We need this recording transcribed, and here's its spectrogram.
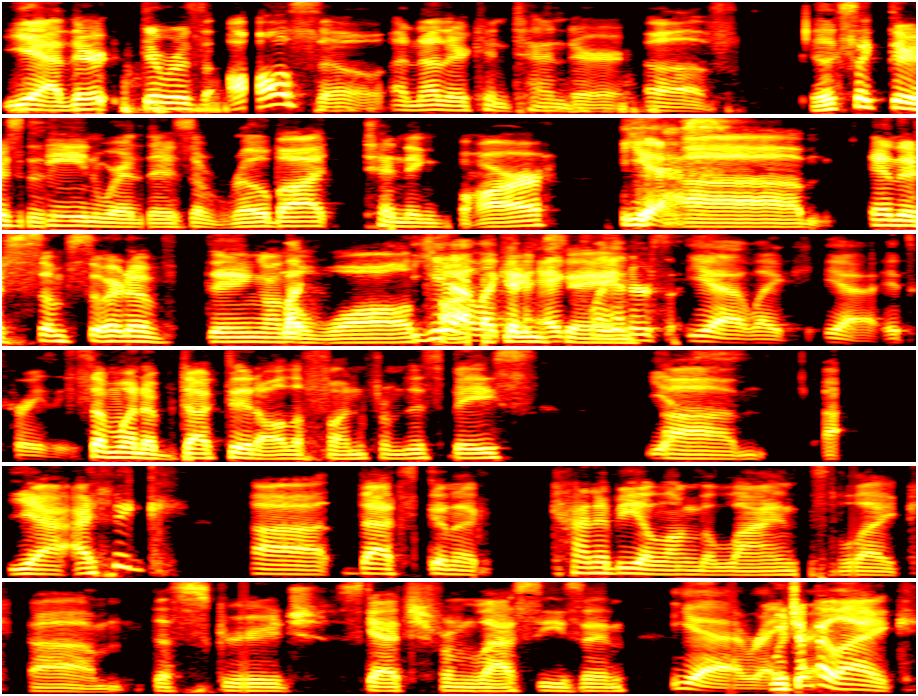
Yeah, there there was also another contender of it looks like there's a scene where there's a robot tending bar. Yes. Um and there's some sort of thing on like, the wall. Yeah, like an eggplant or yeah, like yeah, it's crazy. Someone abducted all the fun from this base. Yes. Um yeah, I think uh that's gonna kind of be along the lines like um the Scrooge sketch from last season. Yeah, right. Which right. I like.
